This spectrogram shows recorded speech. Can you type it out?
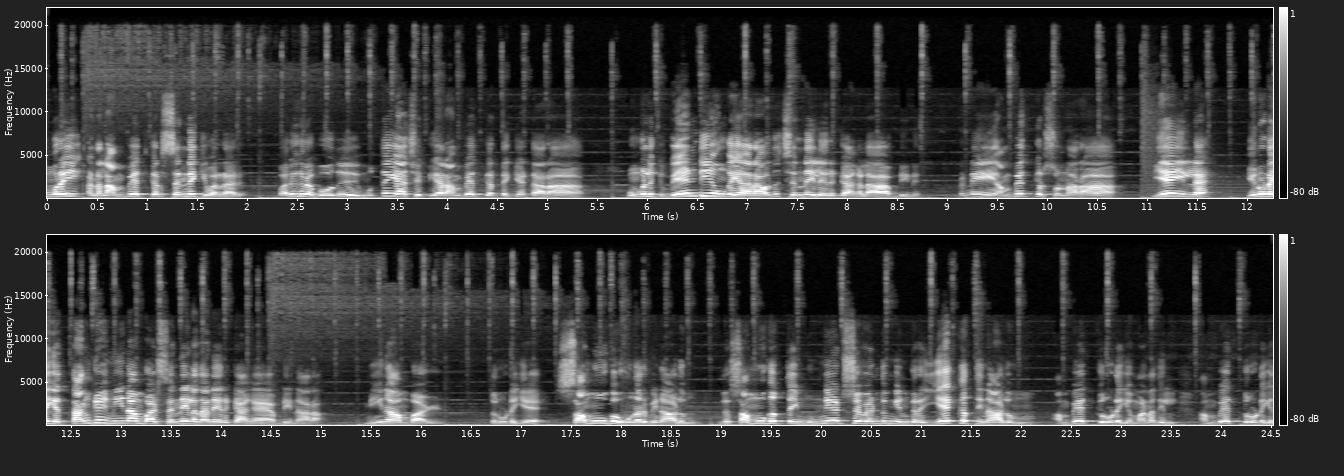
முறை அண்ணல் அம்பேத்கர் சென்னைக்கு வர்றாரு. வருகிற போது முத்தையா செட்டியார் அம்பேத்கர்கிட்ட கேட்டாராம் உங்களுக்கு வேண்டியவங்க யாராவது சென்னையில் இருக்காங்களா? அப்படின்னு. உடனே அம்பேத்கர் சொன்னாராம் ஏன் இல்லை? என்னுடைய தங்கை மீனாம்பாள் சென்னையில் தானே இருக்காங்க? அப்படின்னாராம். மீனாம்பாள் தன்னுடைய சமூக உணர்வினாலும் இந்த சமூகத்தை முன்னேற்ற வேண்டும் என்கிற ஏக்கத்தினாலும் அம்பேத்கருடைய மனதில் அம்பேத்கருடைய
